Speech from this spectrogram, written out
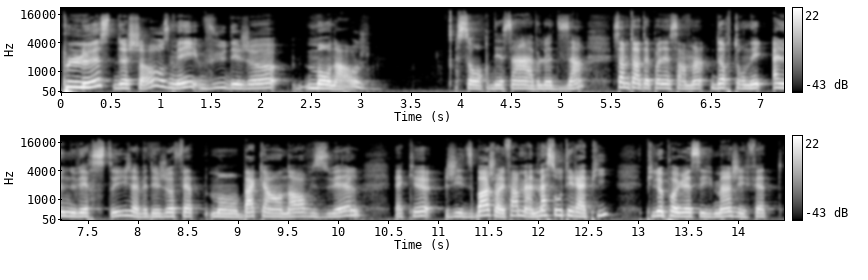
plus de choses, mais vu déjà mon âge, si on redescend à 10 ans, ça me tentait pas nécessairement de retourner à l'université. J'avais déjà fait mon bac en art visuel. Fait que j'ai dit, bah, je vais aller faire ma massothérapie. Puis là, progressivement, j'ai fait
